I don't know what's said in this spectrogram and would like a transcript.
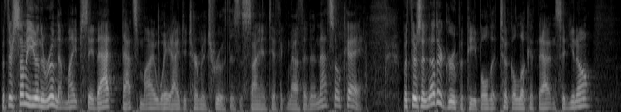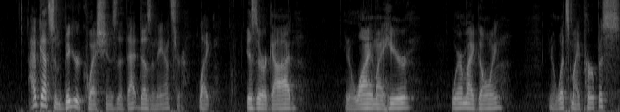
But there's some of you in the room that might say that that's my way I determine truth is the scientific method, and that's okay. But there's another group of people that took a look at that and said, you know, I've got some bigger questions that that doesn't answer. Like, is there a God? You know, why am I here? Where am I going? You know, what's my purpose?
